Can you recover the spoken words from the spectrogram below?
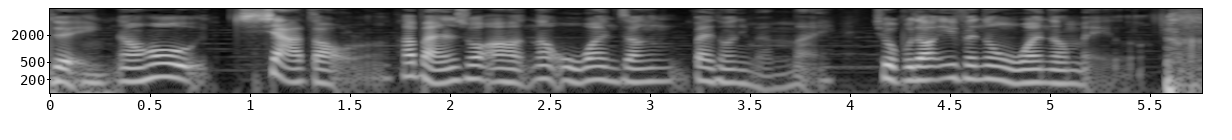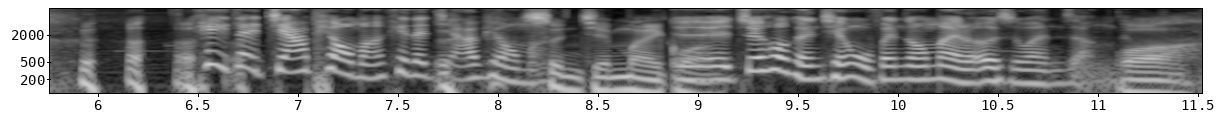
对，然后吓到了。他本来说啊，那五万张拜托你们买，就不到一分钟五万张没了。可以再加票吗？可以再加票吗？瞬间卖光。对，最后可能前五分钟卖了二十万张。哇！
